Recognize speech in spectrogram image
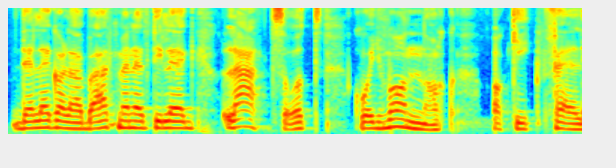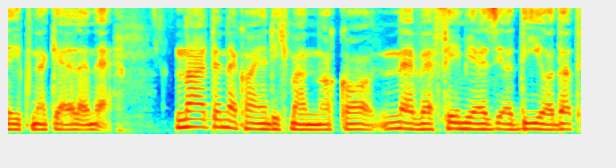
de legalább átmenetileg látszott, hogy vannak, akik fellépnek ellene. Na hát ennek a Heinrich Mannnak a neve fémjelzi a díjadat.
